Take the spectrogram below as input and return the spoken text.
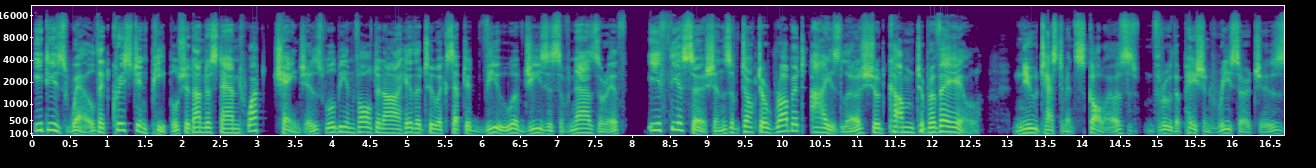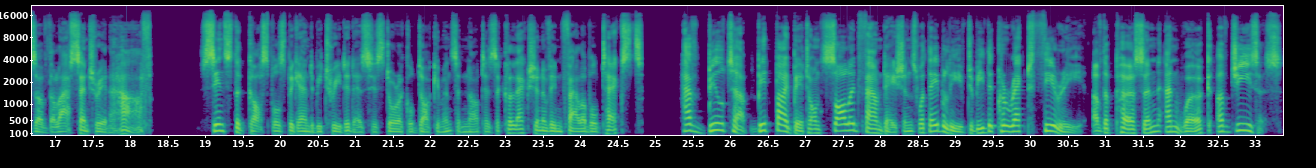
It is well that Christian people should understand what changes will be involved in our hitherto accepted view of Jesus of Nazareth if the assertions of Dr. Robert Eisler should come to prevail. New Testament scholars, through the patient researches of the last century and a half, since the Gospels began to be treated as historical documents and not as a collection of infallible texts, have built up bit by bit on solid foundations what they believe to be the correct theory of the person and work of Jesus.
